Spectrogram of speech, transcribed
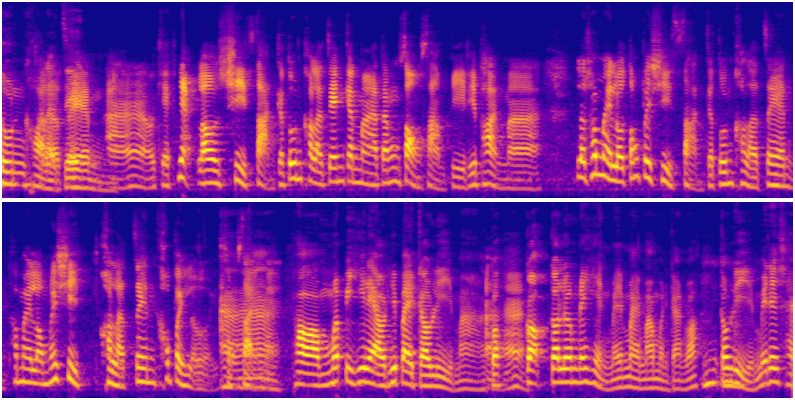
ตุ้นคอลลาเจนอ่าโอเคเนี่ยเราฉีดสารกระตุ้นคอลลาเจนกันมาตั้ง 2-3 ปีที่ผ่านมา แล้วทำไมเราต้องไปฉีดสารกระตุ้นคอลลาเจนทำไมเราไม่ฉีดคอลลาเจนเข้าไปเลยสงสัยไหมอ่าพอเมื่อปีที่แล้วที่ไปเกาหลีมาก็อ่าก็ก็เริ่มได้เห็นใหม่ๆมาเหมือนกันว่าอืมเกาหลีไม่ได้ใช้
